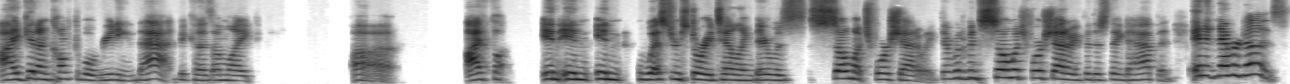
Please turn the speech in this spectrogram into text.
i get uncomfortable reading that because i'm like uh i thought in in in western storytelling there was so much foreshadowing there would have been so much foreshadowing for this thing to happen and it never does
